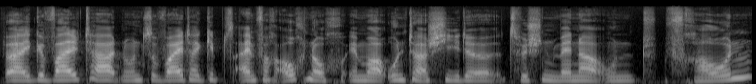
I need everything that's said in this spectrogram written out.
bei Gewalttaten und so weiter, gibt es einfach auch noch immer Unterschiede zwischen Männern und Frauen.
